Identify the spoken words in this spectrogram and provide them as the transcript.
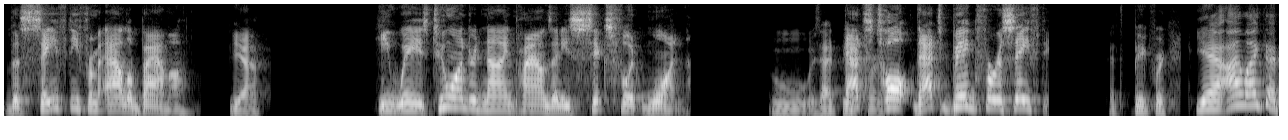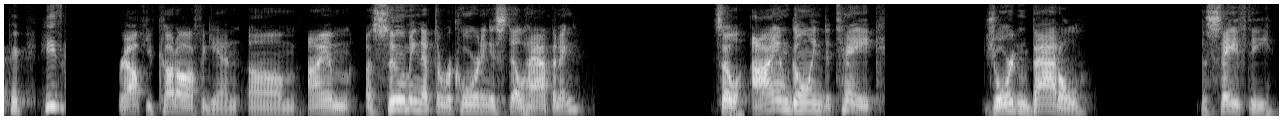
the safety from Alabama. Yeah. He weighs 209 pounds and he's six foot one. Ooh, is that big? That's for, tall. That's big for a safety. That's big for. Yeah, I like that pick. He's Ralph, you've cut off again. Um, I am assuming that the recording is still happening. So I am going to take Jordan Battle, the safety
